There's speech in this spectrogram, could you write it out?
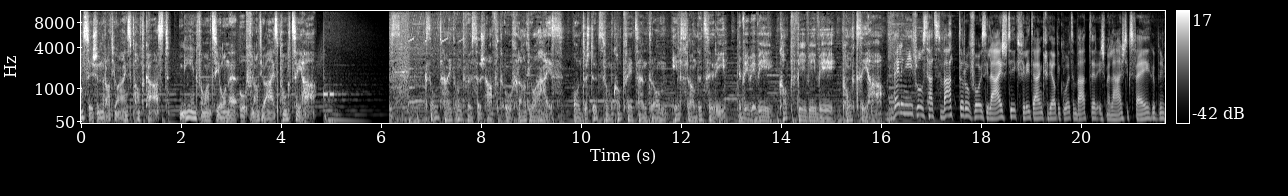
Das ist ein Radio 1 Podcast. Mehr Informationen auf radio1.ch. Gesundheit und Wissenschaft auf Radio 1. Unterstützt vom Kopfwehzentrum Irlande Zürich. www.kopfwww.ch Welchen Einfluss hat das Wetter auf unsere Leistung? Viele denken, ja, bei gutem Wetter ist man leistungsfähiger beim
